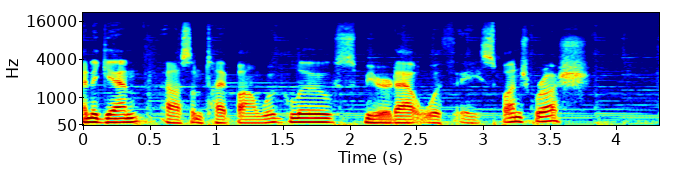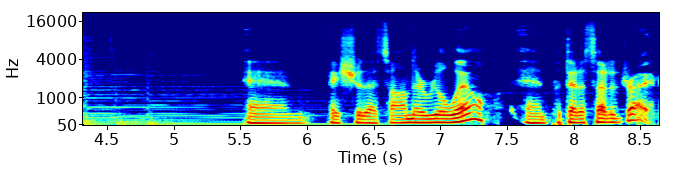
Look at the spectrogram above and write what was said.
And again, uh, some on wood glue, smear it out with a sponge brush, and make sure that's on there real well, and put that aside to dry.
